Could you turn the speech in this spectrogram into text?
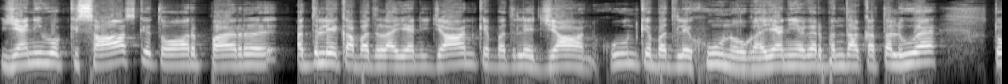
यानी वो किसास के तौर पर अदले का बदला, यानी जान के बदले जान, खून के बदले खून होगा। यानी अगर बंदा कत्ल हुआ है तो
